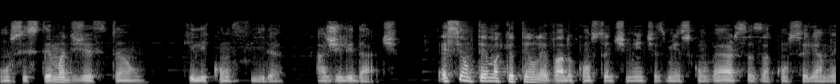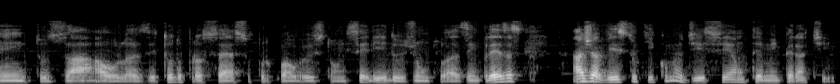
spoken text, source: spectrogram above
um sistema de gestão que lhe confira agilidade. Esse é um tema que eu tenho levado constantemente às minhas conversas, aconselhamentos, aulas e todo o processo por qual eu estou inserido junto às empresas, haja visto que, como eu disse, é um tema imperativo.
